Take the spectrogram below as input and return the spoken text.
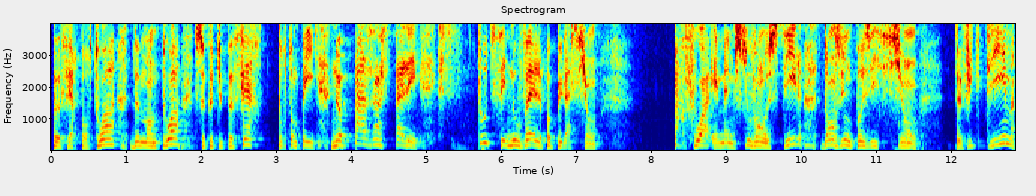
peut faire pour toi, demande-toi ce que tu peux faire pour ton pays. Ne pas installer toutes ces nouvelles populations parfois et même souvent hostile, dans une position de victime,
